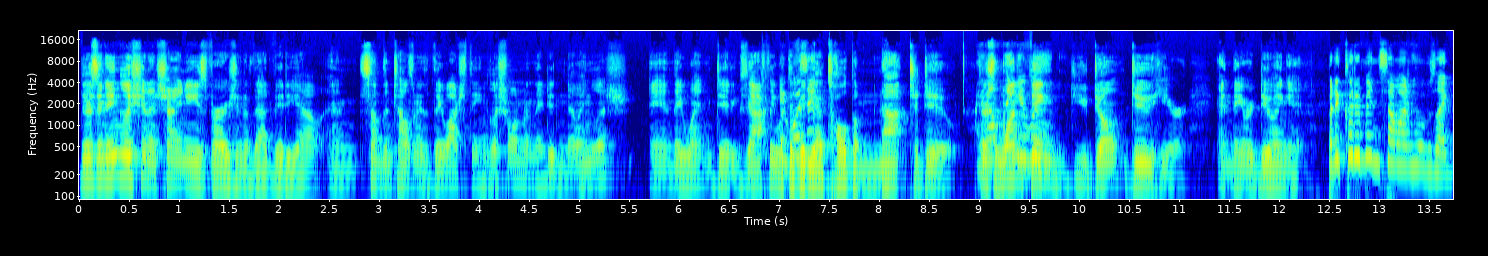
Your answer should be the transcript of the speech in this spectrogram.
there's an English and a Chinese version of that video, and something tells me that they watched the English one when they didn't know English, and they went and did exactly what It the video told them not to do. There's one it was- thing you don't do here, and they were doing it. But it could have been someone who was like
